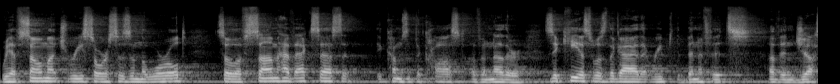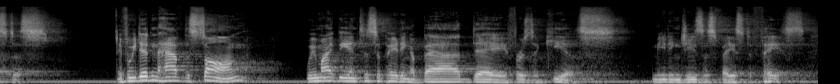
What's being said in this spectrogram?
We have so much resources in the world, so if some have excess, it, it comes at the cost of another. Zacchaeus was the guy that reaped the benefits of injustice. If we didn't have the song, we might be anticipating a bad day for Zacchaeus, meeting Jesus face to face.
